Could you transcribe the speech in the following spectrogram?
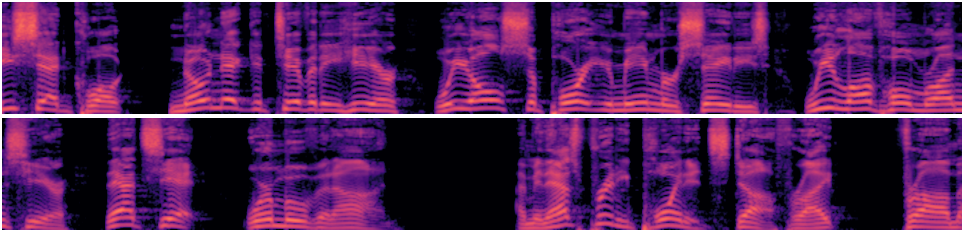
He said, quote, no negativity here. We all support Yermin Mercedes. We love home runs here. That's it. We're moving on. I mean, that's pretty pointed stuff, right? From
